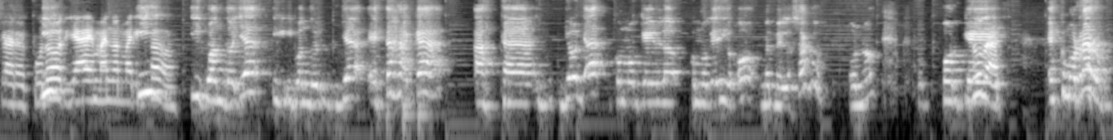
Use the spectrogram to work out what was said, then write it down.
Claro, el pudor ya es más normalizado. Y, cuando ya, y, cuando ya estás acá, hasta yo ya como que lo, como que digo, oh, ¿me, lo saco o no? Porque es como raro,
